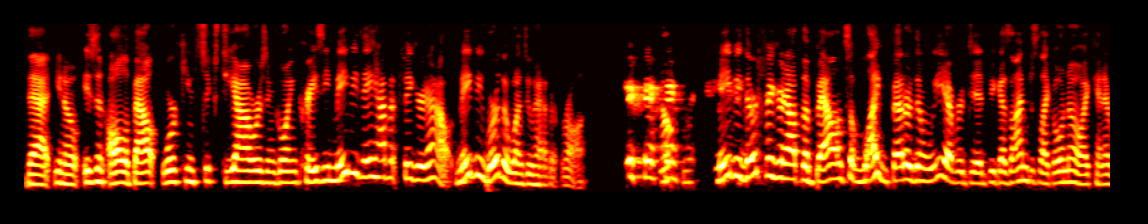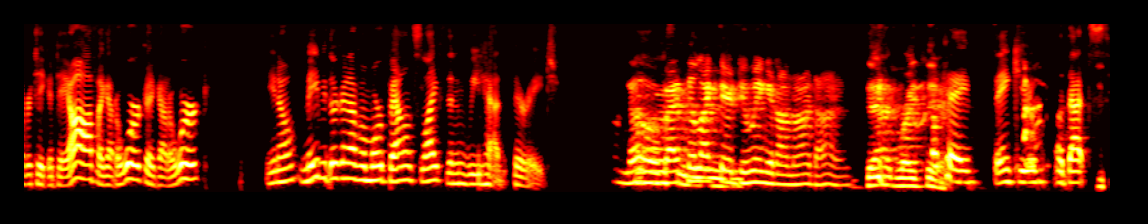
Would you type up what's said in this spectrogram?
that, you know, isn't all about working 60 hours and going crazy, maybe they have it figured out. Maybe we're the ones who have it wrong. maybe they're figuring out the balance of life better than we ever did because I'm just like, oh no, I can never take a day off. I got to work. I got to work. You know, maybe they're going to have a more balanced life than we had at their age. No, but I feel like they're doing it on our dime. That right there. okay, thank you. Well, that's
